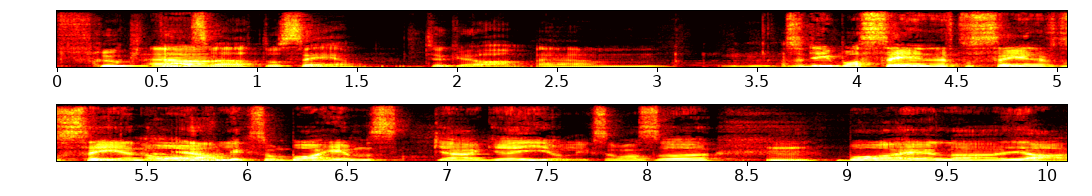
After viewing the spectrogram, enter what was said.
fruktansvärt att se, tycker jag. Ehm, Alltså det är bara scen efter scen efter scen av Ja. liksom bara hemska grejer liksom. Alltså Mm. bara hela, ja,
